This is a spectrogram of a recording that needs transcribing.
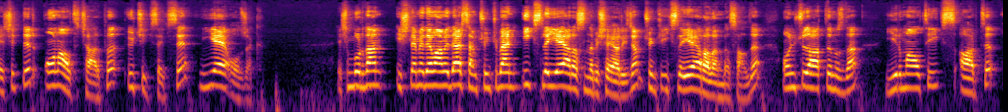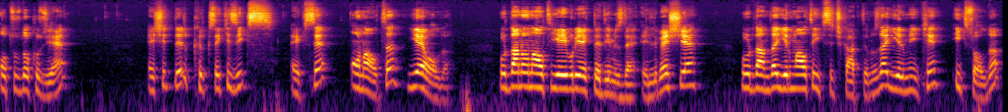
eşittir 16 çarpı 3x eksi y olacak. E şimdi buradan işleme devam edersem çünkü ben x ile y arasında bir şey arayacağım. Çünkü x ile y aralarında saldı. 13'ü dağıttığımızda 26x artı 39y eşittir 48x eksi 16y oldu. Buradan 16y'yi buraya eklediğimizde 55y. Buradan da 26x'i çıkarttığımızda 22x oldu.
